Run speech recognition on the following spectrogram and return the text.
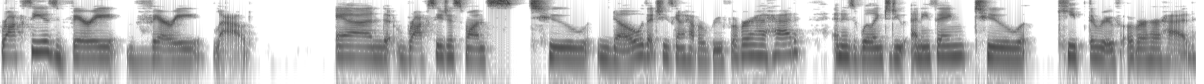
Roxy is very, very loud. And Roxy just wants to know that she's going to have a roof over her head and is willing to do anything to keep the roof over her head,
